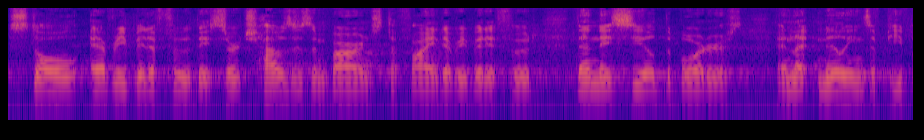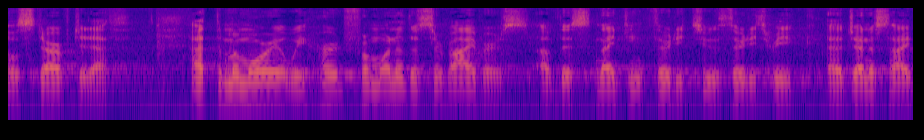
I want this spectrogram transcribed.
stole every bit of food. They searched houses and barns to find every bit of food. Then they sealed the borders and let millions of people starve to death. At the memorial, we heard from one of the survivors of this 1932-33 uh, genocide,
